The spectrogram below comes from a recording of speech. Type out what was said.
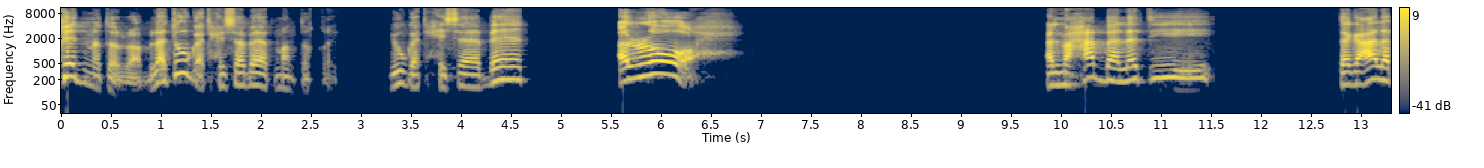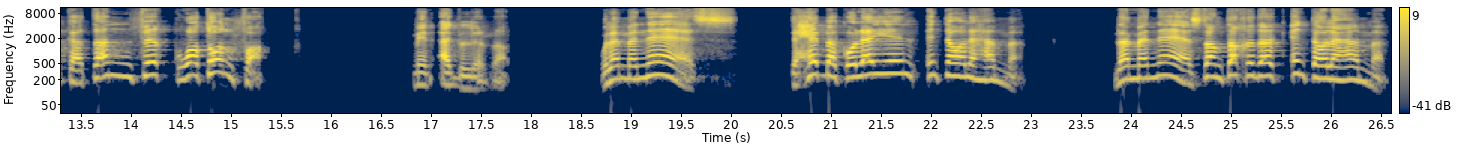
خدمة الرب لا توجد حسابات منطقية يوجد حسابات الروح. المحبة التي تجعلك تنفق وتنفق من أجل الرب. ولما الناس تحبك قليل أنت ولا همك. لما الناس تنتقدك أنت ولا همك.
